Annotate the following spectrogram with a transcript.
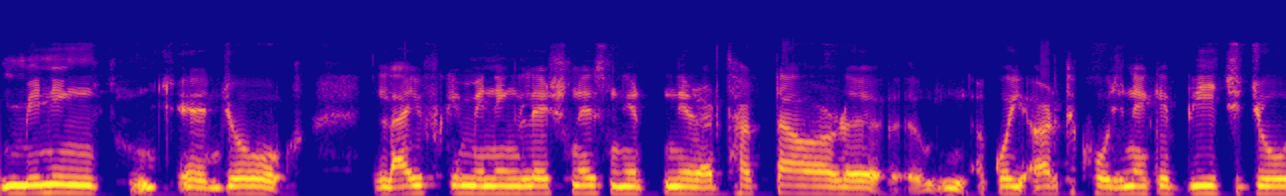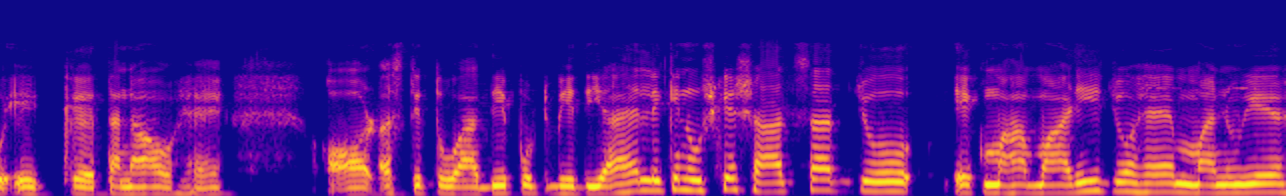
मीनिंग जो लाइफ की मीनिंगलेसनेस निरर्थकता और कोई अर्थ खोजने के बीच जो एक तनाव है और अस्तित्ववादी पुट भी दिया है, लेकिन उसके साथ साथ जो एक महामारी जो है, मानवीय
